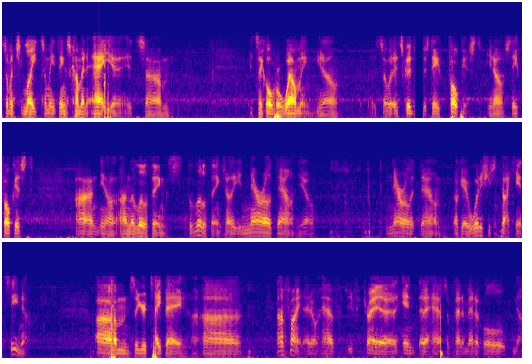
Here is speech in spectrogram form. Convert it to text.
so much light, so many things coming at you, it's um, it's like overwhelming, you know. So it's good to stay focused, you know, stay focused on, you know, on the little things, the little things, you know, you narrow it down, you know, narrow it down. Okay, what is she? No, I can't see now. Um, so you're type A. Uh, I'm fine. I don't have. If you're trying to hint that I have some kind of medical, no.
